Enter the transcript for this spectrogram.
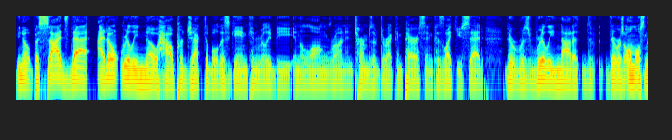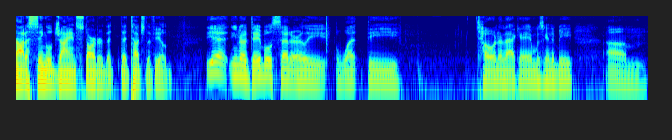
you know, besides that, I don't really know how projectable this game can really be in the long run in terms of direct comparison. Because, like you said, there was really not a there was almost not a single Giants starter that that touched the field. Yeah, you know, Daboll said early what the tone of that game was going to be. Um,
